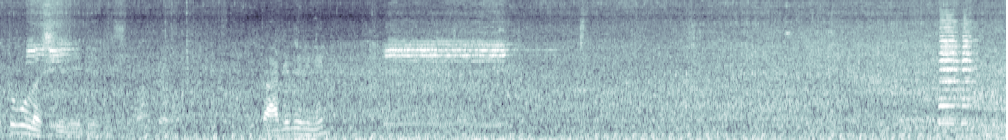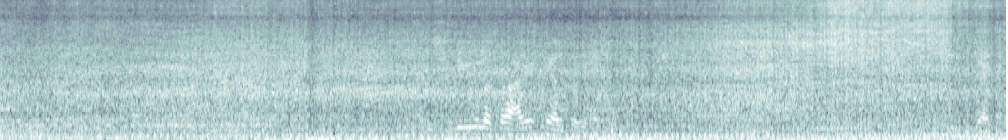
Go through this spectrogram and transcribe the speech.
কতগুলো সিঁড়ি দিয়ে দিচ্ছে তো আগে দেখিনি সিঁড়িগুলো তো আগে খেয়াল করি না দেখেন।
